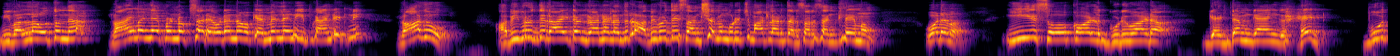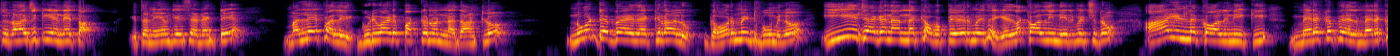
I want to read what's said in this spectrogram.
మీ వల్ల అవుతుందా? రాయమని చెప్పండి ఒకసారి. ఎవడన్నా ఒక ఎమ్మెల్యేని ఈ క్యాండిడేట్ని రాదు. అభివృద్ధి రాయటం రానోళ్ళందరూ అభివృద్ధి సంక్షేమం గురించి మాట్లాడతారు. సరే సంక్షేమం. వాటెవర్ ఈ సో కాల్డ్ గుడివాడ గెడ్డం గ్యాంగ్ హెడ్ బూత్ రాజకీయ నేత ఇతను ఏం చేశాడంటే మల్లేపల్లి గుడివాడ పక్కనున్న దాంట్లో నూట డెబ్బై ఐదు ఎకరాలు గవర్నమెంట్ భూమిలో ఈ జగన్ అన్నకి ఒక పేరు మీద ఇళ్ళ కాలనీ నిర్మించడం ఆ ఇళ్ళ కాలనీకి మెరక మెరక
